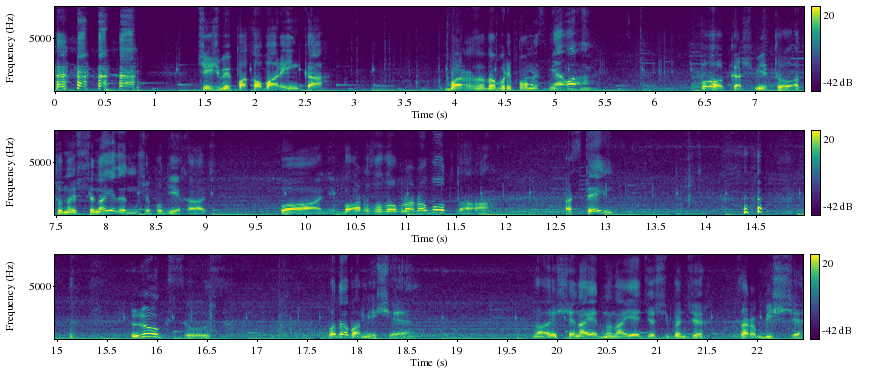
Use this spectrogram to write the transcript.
Czyżby pachowa rynka bardzo dobry pomysł miała? Pokaż mnie to, a to na jeszcze na jeden muszę podjechać. Panie, bardzo dobra robota. A z tej? Luksus. Podoba mi się. No jeszcze na jedno najedziesz i będzie zarąbiście.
